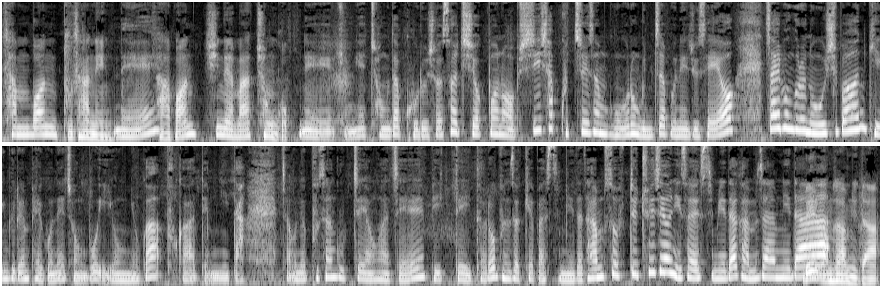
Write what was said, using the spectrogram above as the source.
3번 부산행, 네. 4번 시네마 천국. 네, 중에 정답 고르셔서 지역번호 없이 샵 9730으로 문자 보내주세요. 짧은 글은 50원, 긴 글은 100원의 정보 이용료가 부과됩니다. 자, 오늘 부산국제영화제 빅데이터로 분석해봤습니다. 다음 소프트 최재원 이사였습니다. 감사합니다. 네, 감사합니다.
